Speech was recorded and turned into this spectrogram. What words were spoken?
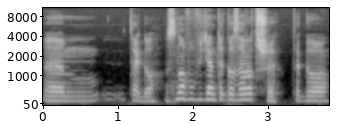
em, tego. Znowu widziałem tego 03. Tego,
